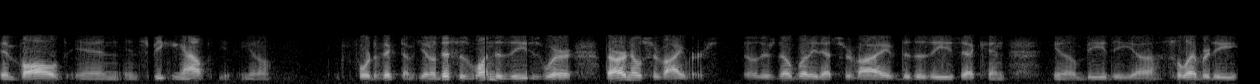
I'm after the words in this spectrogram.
involved in in speaking out. You know, for the victims. You know, this is one disease where there are no survivors. So there's nobody that survived the disease that can, you know, be the uh, celebrity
